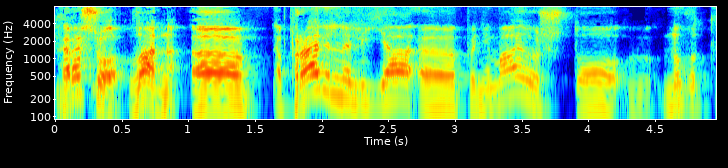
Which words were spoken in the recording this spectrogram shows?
Хорошо, ладно. Э, правильно ли я э, понимаю, что, ну вот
